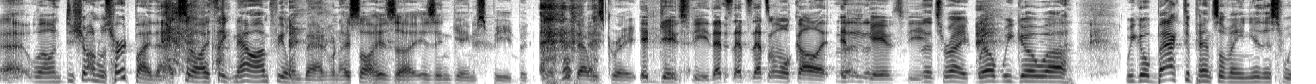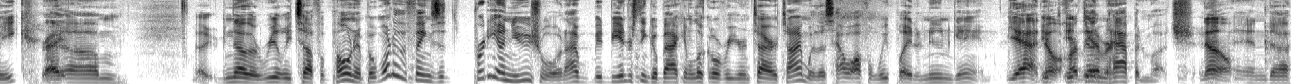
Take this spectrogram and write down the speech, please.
Uh, well, and Deshaun was hurt by that, so I think now I'm feeling bad when I saw his uh, his in-game speed. But, but that was great. In-game speed. That's that's that's what we'll call it. In-game speed. That's right. Well, we go uh, we go back to Pennsylvania this week. Right. Um, another really tough opponent, but one of the things that's pretty unusual, and I, it'd be interesting to go back and look over your entire time with us, how often we played a noon game. Yeah, It, no, it hardly doesn't ever. happen much. No. And uh,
